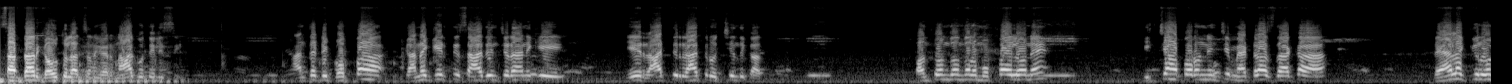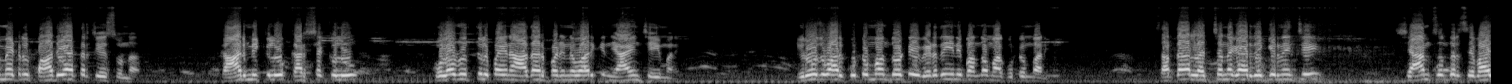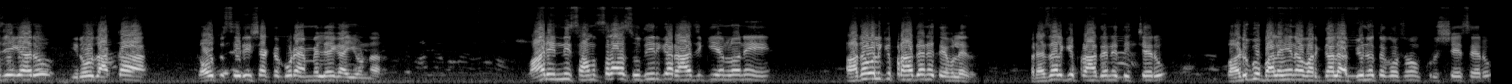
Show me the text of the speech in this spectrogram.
సర్దార్ గౌతులచ్చన్ గారు నాకు తెలిసి అంతటి గొప్ప ఘనకీర్తి సాధించడానికి ఏ రాత్రి రాత్రి వచ్చింది కాదు. పంతొమ్మిది వందల ముప్పైలోనే ఇచ్చాపురం నుంచి మెడ్రాస్ దాకా వేల కిలోమీటర్లు పాదయాత్ర చేస్తున్నారు. కార్మికులు కర్షకులు కుల వృత్తులపైన ఆధారపడిన వారికి న్యాయం చేయమని. ఈరోజు వారి కుటుంబంతో విడదీయని బంధం మా కుటుంబానికి. సర్దార్ లచ్చన్న గారి దగ్గర నుంచి శ్యామ్ సుందర్ శివాజీ గారు ఈరోజు అక్క గౌతు శిరీష్ అక్క కూడా ఎమ్మెల్యేగా అయి ఉన్నారు. వారు ఇన్ని సంవత్సరాల సుదీర్ఘ రాజకీయంలోనే పదవులకి ప్రాధాన్యత ఇవ్వలేదు. ప్రజలకి ప్రాధాన్యత ఇచ్చారు. బడుగు బలహీన వర్గాల అభ్యున్నత కోసం కృషి చేశారు.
